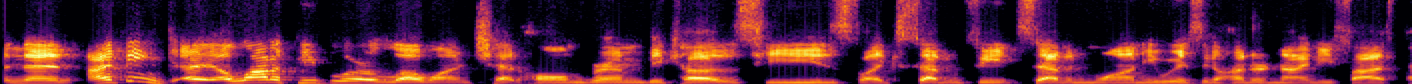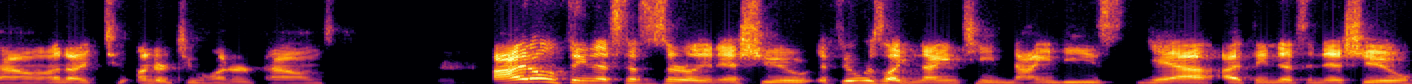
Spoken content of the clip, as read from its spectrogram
And then I think a lot of people are low on Chet Holmgren because he's like seven feet, seven one. He weighs like 195 pounds, under, under 200 pounds. I don't think that's necessarily an issue. If it was like 1990s, yeah, I think that's an issue.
